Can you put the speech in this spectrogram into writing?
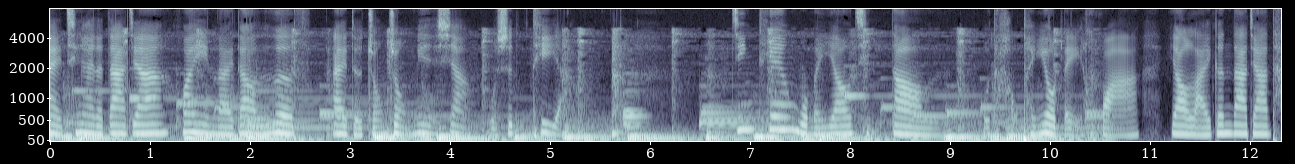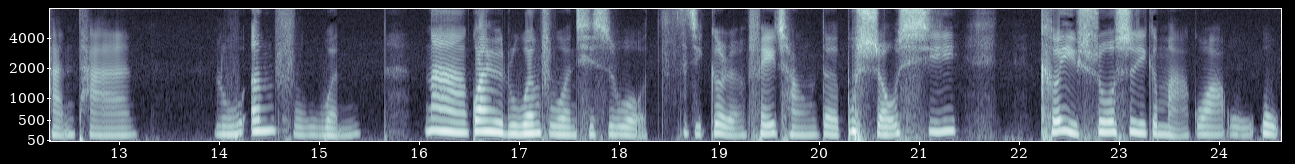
嗨，亲爱的大家，欢迎来到 Love 爱的种种面相，我是 Tia。今天我们邀请到我的好朋友磊华，要来跟大家谈谈卢恩符文。那关于卢恩符文，其实我自己个人非常的不熟悉，可以说是一个麻瓜无误，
